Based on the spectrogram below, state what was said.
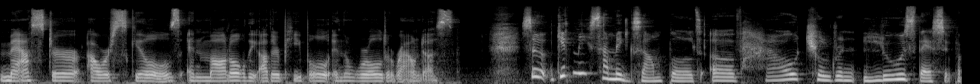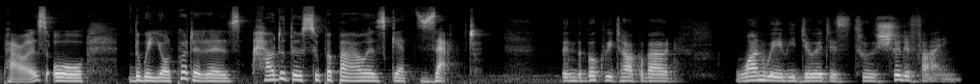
master our skills and model the other people in the world around us. So, give me some examples of how children lose their superpowers, or the way you'll put it is, how do those superpowers get zapped? In the book, we talk about One way we do it is through shouldifying.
